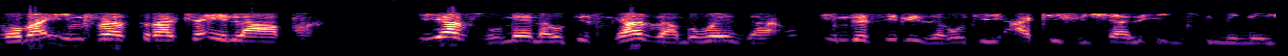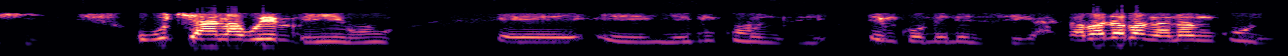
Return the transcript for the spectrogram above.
ngoba infrastructure elapha iyasivumela ukuthi singazama ukwenza into esibiza ukuthi i-artificial insemination. Ukutshala kwembewu eh eh, yenkunzi enkomeni ezisikazi. Abantu abanganankunzi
